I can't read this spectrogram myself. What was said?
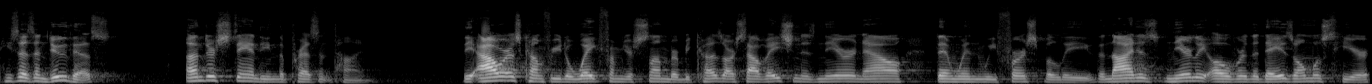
he says, And do this, understanding the present time. The hour has come for you to wake from your slumber because our salvation is nearer now than when we first believed. The night is nearly over, the day is almost here.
